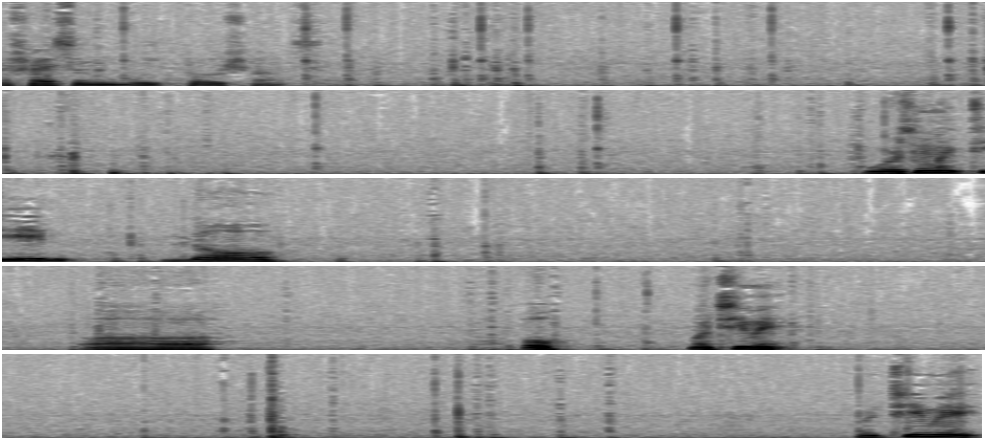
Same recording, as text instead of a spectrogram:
I try some weak bow shots. Where's my team? No. Uh. Oh, my teammate. My teammate.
